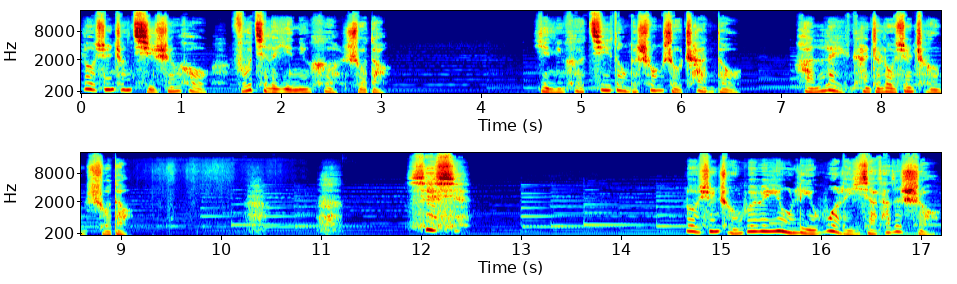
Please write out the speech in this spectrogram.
洛宣城起身后扶起了尹宁鹤，说道：“尹宁鹤激动的双手颤抖，含泪看着洛宣城，说道：‘洛宣城微微用力握了一下他的手，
